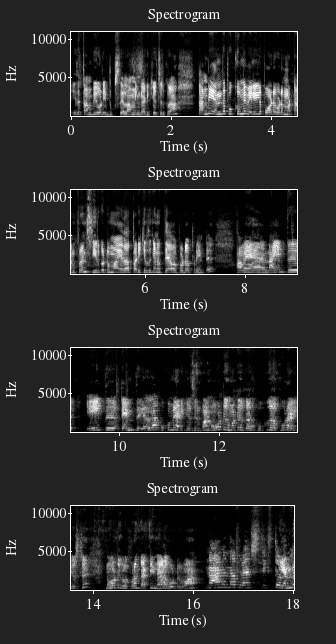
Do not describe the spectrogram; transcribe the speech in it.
இது தம்பியோடைய புக்ஸ் எல்லாமே இங்கே அடுக்கி வச்சிருக்கிறான். தம்பி எந்த புக்குமே வெளியில் போட விட மாட்டாங்க ஃப்ரெண்ட்ஸ் இருக்கட்டுமா ஏதாவது படிக்கிறதுக்கு எனக்கு தேவைப்படும் அப்படின்ட்டு அவன் நைன்த்து எயித்து டென்த்து எல்லா புக்குமே அடுக்கி வச்சிருப்பான். நோட்டுக்கு மட்டும் இருக்காது புக்குகளை பூரா அடுக்கி வச்சுட்டு நோட்டுகளை பூரா கட்டி மேலே போட்டுருவான். நானும் தான் ஃப்ரெண்ட்ஸ் சிக்ஸ்த் எந்த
